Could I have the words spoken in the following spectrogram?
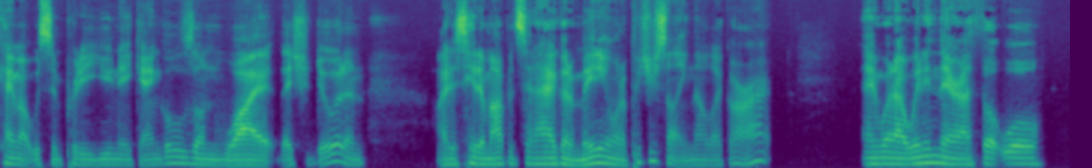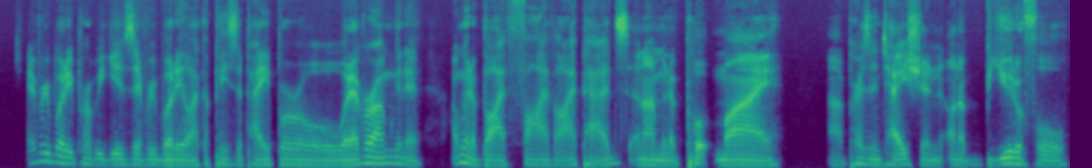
came up with some pretty unique angles on why they should do it. And I just hit him up and said, Hey, I got a meeting. I want to pitch you something. And they're like, All right. And when I went in there, I thought, well, everybody probably gives everybody like a piece of paper or whatever. I'm gonna I'm gonna buy five iPads and I'm gonna put my uh, presentation on a beautiful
